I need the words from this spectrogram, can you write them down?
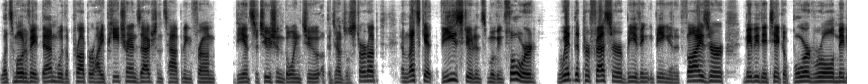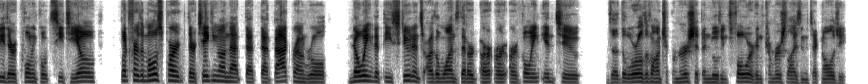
Let's motivate them with a proper IP transaction that's happening from the institution going to a potential startup. And let's get these students moving forward with the professor being, being an advisor. Maybe they take a board role, maybe they're quote unquote CTO. But for the most part, they're taking on that that that background role, knowing that these students are the ones that are are, are going into the, the world of entrepreneurship and moving forward and commercializing the technology.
